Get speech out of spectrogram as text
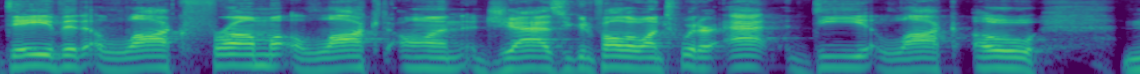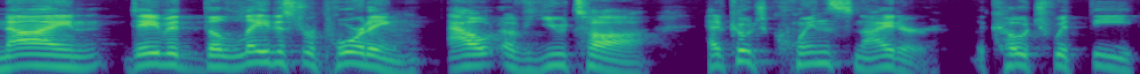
David Locke from Locked On Jazz. You can follow on Twitter at DLock09. David, the latest reporting out of Utah, head coach Quin Snyder, the coach with the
